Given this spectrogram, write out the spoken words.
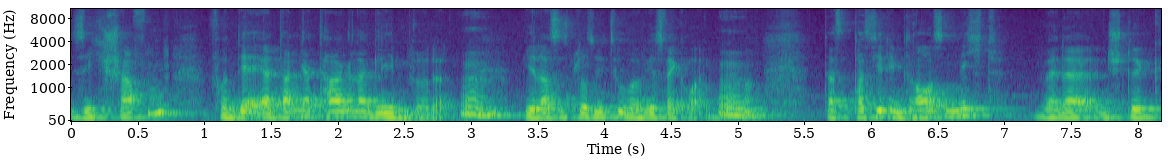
sich schaffen, von der er dann ja tagelang leben würde. Mhm. Wir lassen es bloß nicht zu, weil wir es wegräumen. Das passiert ihm draußen nicht, wenn er ein Stück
